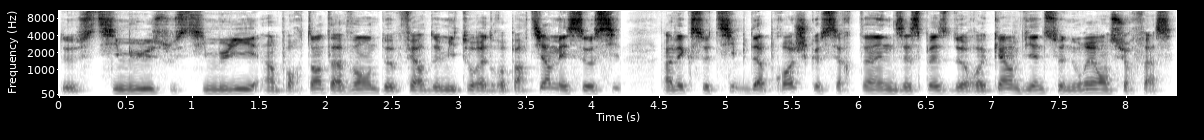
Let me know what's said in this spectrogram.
de stimulus ou stimuli importante avant de faire demi-tour et de repartir, mais c'est aussi avec ce type d'approche que certaines espèces de requins viennent se nourrir en surface.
